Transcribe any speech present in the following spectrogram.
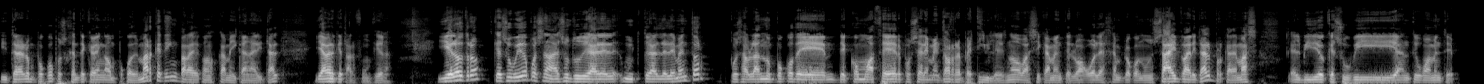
y traer un poco, pues gente que venga un poco de marketing para que conozca mi canal y tal, y a ver qué tal funciona. Y el otro que he subido, pues nada, es un tutorial, un tutorial de Elementor, pues hablando un poco de, de, cómo hacer pues elementos repetibles, ¿no? Básicamente, lo hago el ejemplo con un sidebar y tal, porque además el vídeo que subí antiguamente,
